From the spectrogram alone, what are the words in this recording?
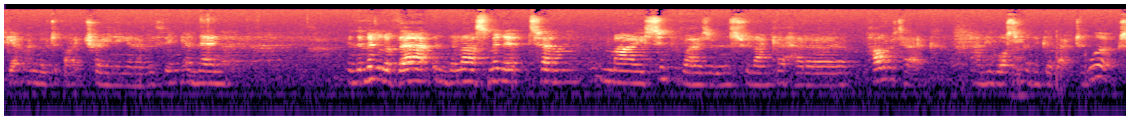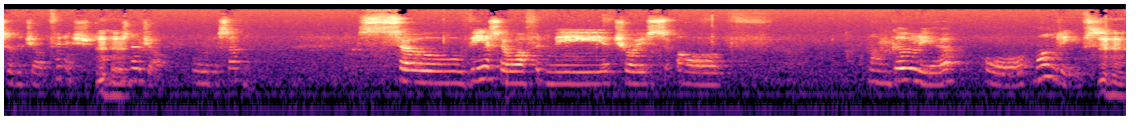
to get my motorbike training and everything. And then in the middle of that, in the last minute, um, my supervisor in Sri Lanka had a heart attack and he wasn't going to go back to work, so the job finished. There was no job all of a sudden. So VSO offered me a choice of Mongolia or Maldives. Mhm.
